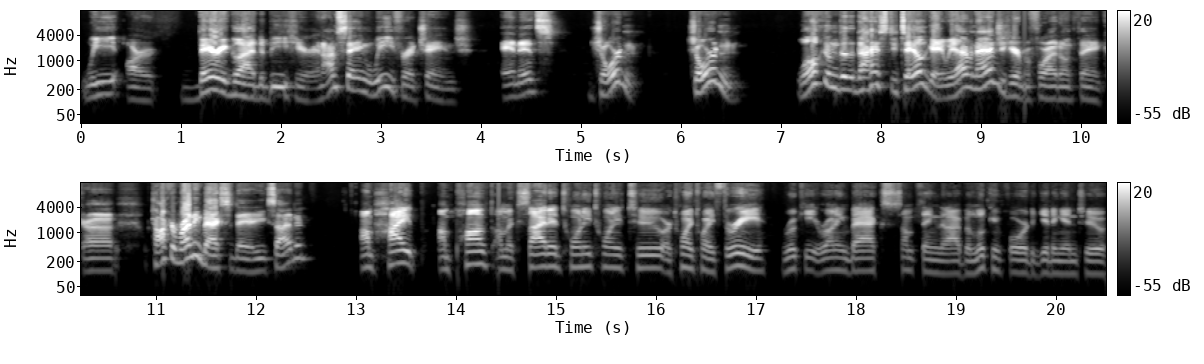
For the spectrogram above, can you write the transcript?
We are very glad to be here, and I'm saying we for a change, and it's Jordan. Jordan, welcome to the Dynasty Tailgate. We haven't had you here before, I don't think. Uh, we're talking running backs today. Are you excited? I'm hype. I'm pumped. I'm excited. 2022 or 2023 rookie running backs, something that I've been looking forward to getting into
